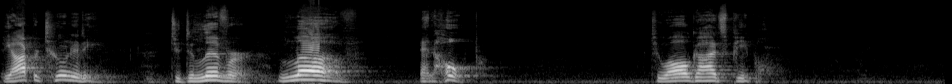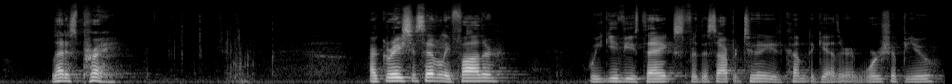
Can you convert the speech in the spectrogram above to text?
the opportunity to deliver love and hope to all God's people. Let us pray. Our gracious Heavenly Father, we give you thanks for this opportunity to come together and worship you.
